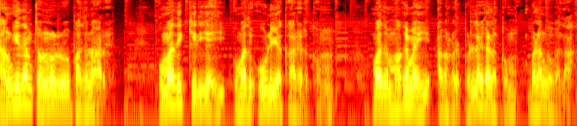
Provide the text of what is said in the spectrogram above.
சங்கீதம் தொண்ணூறு பதினாறு. உமது கிரியை உமது ஊழியக்காரருக்கும் உமது மகிமை அவர்கள் பிள்ளைகளுக்கும் விளங்குவதாக.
